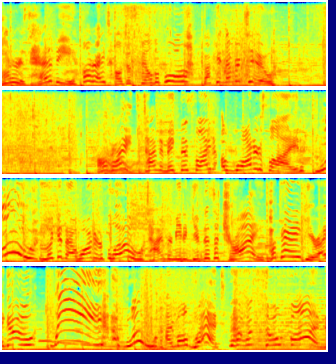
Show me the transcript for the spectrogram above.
water is heavy. Alright, I'll just fill the pool. Bucket number two. Alright, time to make this slide a water slide! Woo! Look at that water flow! Time for me to give this a try. Okay, here I go! Whee! Whoa! I'm all wet! That was so fun!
